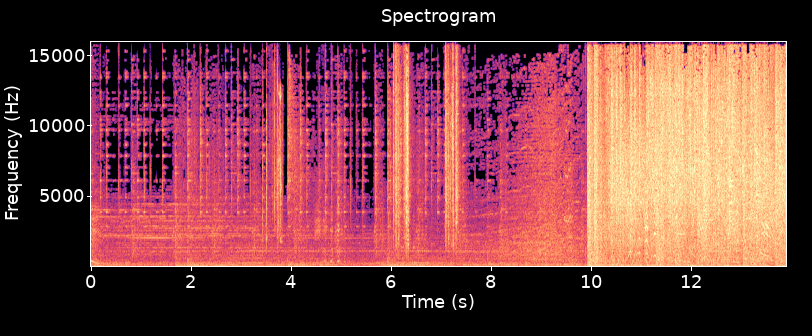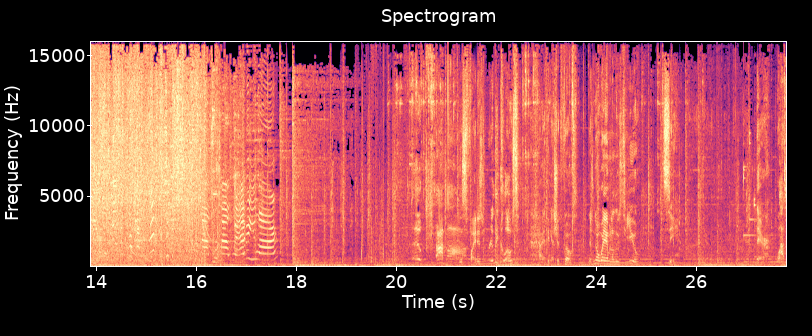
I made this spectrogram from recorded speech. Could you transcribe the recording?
Come fight is really close. I think I should vote. There's no way I'm gonna lose to you. Let's see. There. What?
